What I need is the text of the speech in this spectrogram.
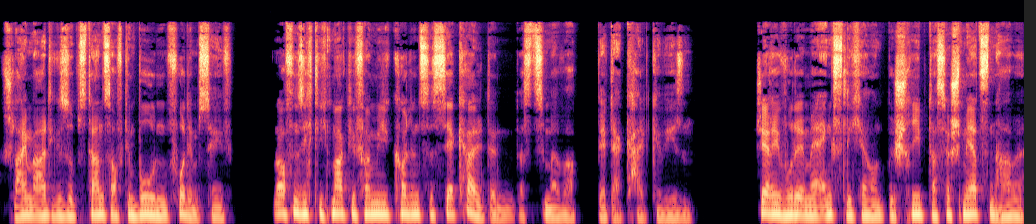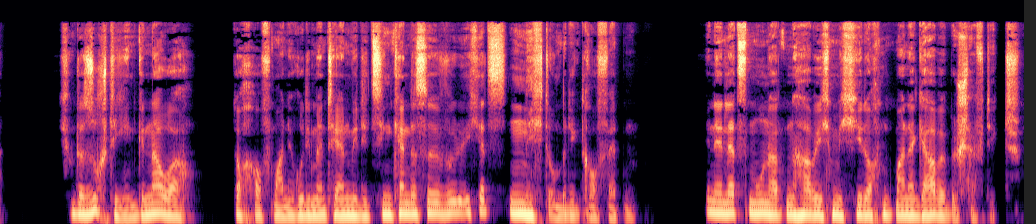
schleimartige Substanz auf dem Boden vor dem Safe. Und offensichtlich mag die Familie Collins es sehr kalt, denn das Zimmer war bitterkalt gewesen. Jerry wurde immer ängstlicher und beschrieb, dass er Schmerzen habe. Ich untersuchte ihn genauer, doch auf meine rudimentären Medizinkenntnisse würde ich jetzt nicht unbedingt drauf wetten. In den letzten Monaten habe ich mich jedoch mit meiner Gabe beschäftigt.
